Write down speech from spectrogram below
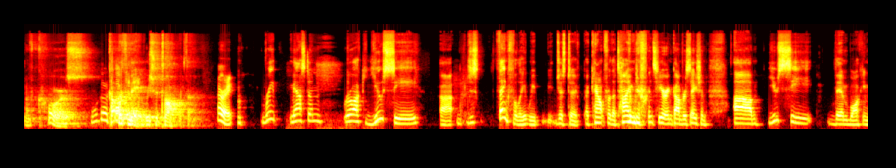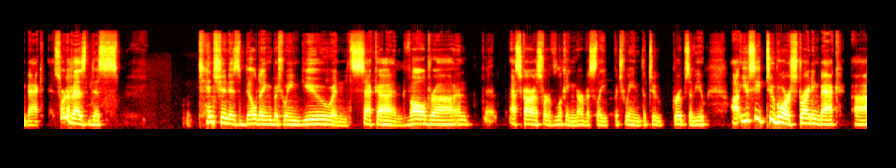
Of course. we'll go Come talk with to me. them. We should talk with them. All right. Reap, Miaston, Ruach, you see, uh, just thankfully, we just to account for the time difference here in conversation, um, you see them walking back sort of as this tension is building between you and Seka and Valdra, and uh, Ascara sort of looking nervously between the two groups of you. Uh, you see Tubor striding back, uh,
